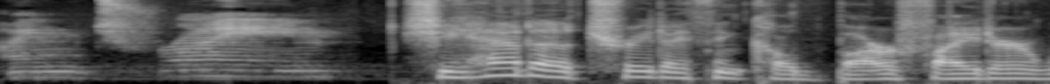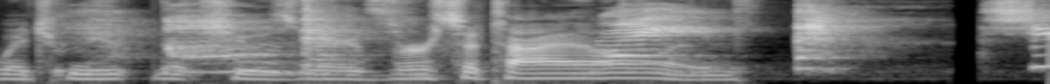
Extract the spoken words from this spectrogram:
I'm trying. She had a trait I think called Bar Fighter, which meant that she Oh, was very versatile and Right. she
